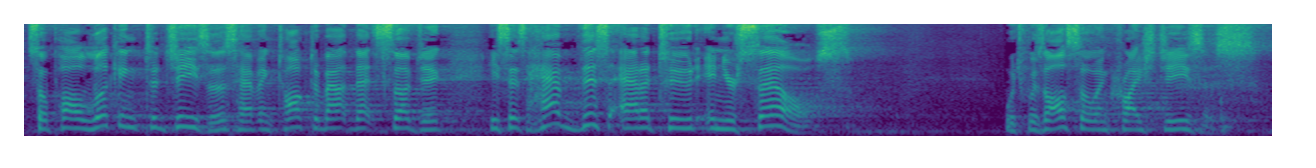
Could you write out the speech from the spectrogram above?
So, Paul, looking to Jesus, having talked about that subject, he says, Have this attitude in yourselves. which was also in Christ Jesus.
